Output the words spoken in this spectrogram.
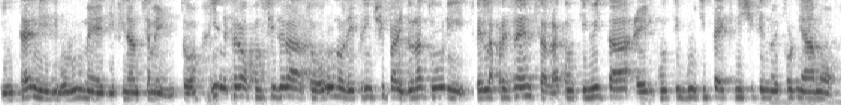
in termini di volume di finanziamento, viene però considerato uno dei principali donatori per la presenza, la continuità e i contributi tecnici che noi forniamo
